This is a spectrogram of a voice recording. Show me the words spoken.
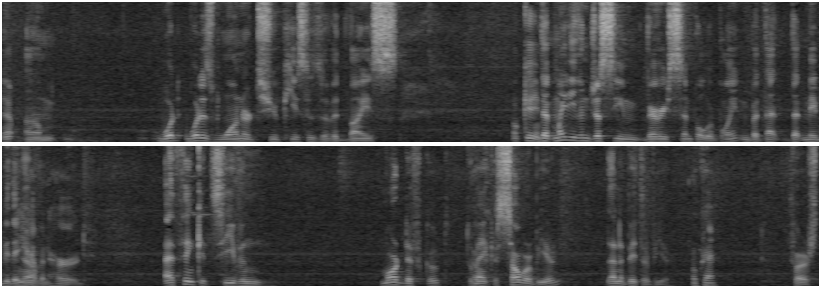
Yep. um, what what is one or two pieces of advice Okay. that might even just seem very simple or blatant, but that, that maybe they Yeah. haven't heard? I think it's even more difficult to make a sour beer than a bitter beer. Okay. First,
